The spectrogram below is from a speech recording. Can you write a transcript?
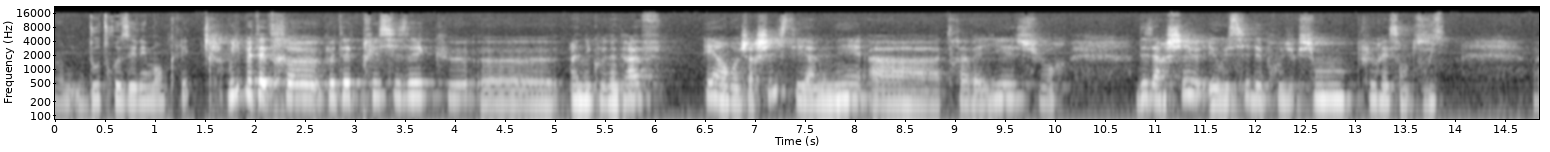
D'autres éléments clés? Oui, peut-être euh, peut-être préciser que un iconographe et un recherchiste est amené à travailler sur des archives et aussi des productions plus récentes. Oui. Euh,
